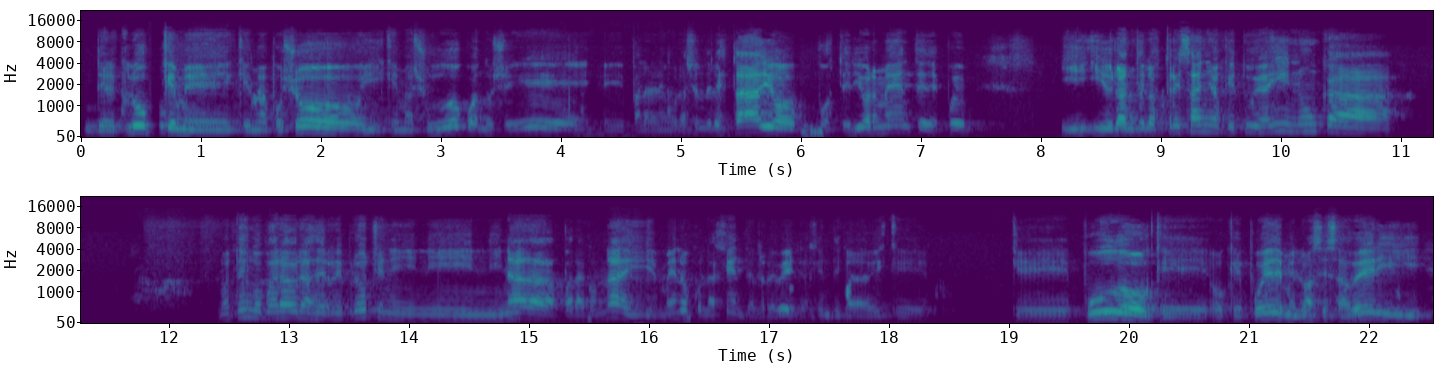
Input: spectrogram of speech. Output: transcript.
del club que me, que me apoyó y que me ayudó cuando llegué eh, para la inauguración del estadio, posteriormente, después, y, durante los tres años que estuve ahí, nunca, no tengo palabras de reproche ni, ni, nada para con nadie, menos con la gente, al revés, la gente cada vez que, que pudo que, o que puede me lo hace saber y,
